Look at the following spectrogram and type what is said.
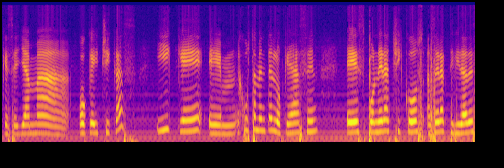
que se llama Ok Chicas y que eh, justamente lo que hacen es poner a chicos a hacer actividades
